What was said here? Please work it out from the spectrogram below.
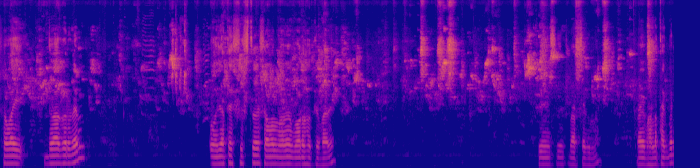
সবাই দোয়া করবেন। ও যাতে সুস্থ, সবলভাবে বড় হতে পারে। বাচ্চাগুলো। সবাই ভালো থাকবেন।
